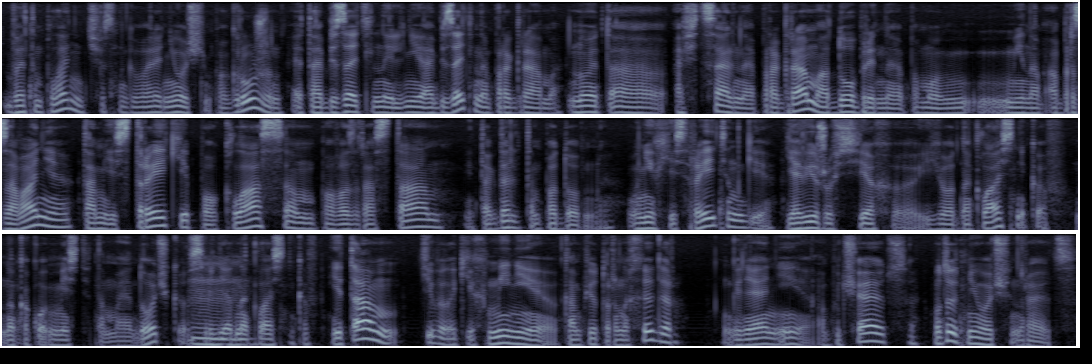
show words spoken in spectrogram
в этом плане, честно говоря, не очень погружен. Это обязательная или не обязательная программа, но это официальная программа, одобренная, по-моему, Минобразования. Там есть треки по классам, по возрастам и так далее и тому подобное. У них есть рейтинги. Я вижу всех э, ее одноклассников, на каком месте там моя дочка среди Мгм. одноклассников. И там типа таких мини-компьютерных игр, где они обучаются. Вот это мне очень нравится.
